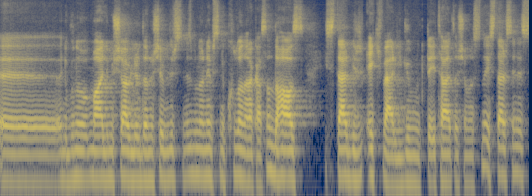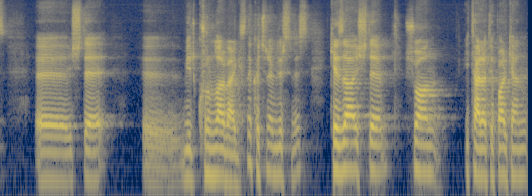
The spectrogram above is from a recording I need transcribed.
Ee, hani bunu mali müşavirlere danışabilirsiniz. Bunların hepsini kullanarak aslında daha az ister bir ek vergi gümrükte ithalat aşamasında isterseniz e, işte e, bir kurumlar vergisine kaçınabilirsiniz. Keza işte şu an ithalat yaparken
